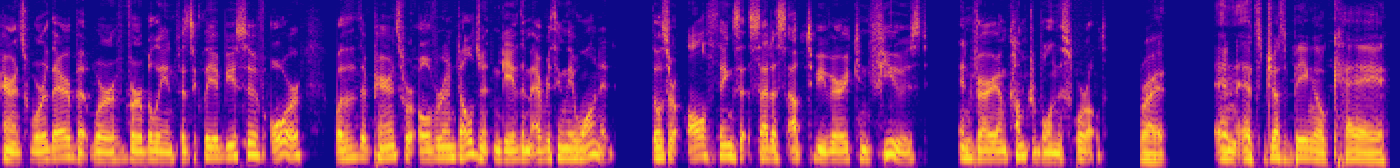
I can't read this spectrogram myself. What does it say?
parents were there but were verbally and physically abusive, or whether their parents were overindulgent and gave them everything they wanted. Those are all things that set us up to be very confused and very uncomfortable in this world. Right. And it's just being okay.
